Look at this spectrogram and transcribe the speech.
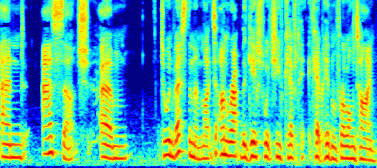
and as such. Um, to invest in them, like to unwrap the gifts which you've kept kept hidden for a long time.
